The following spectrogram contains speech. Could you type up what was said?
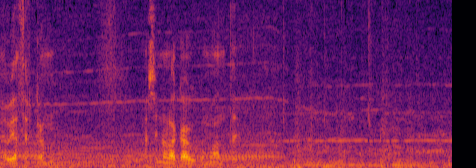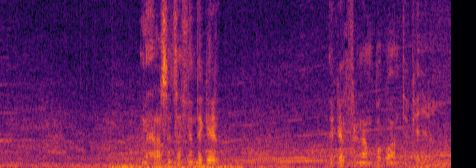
me voy acercando. Así no la cago como antes. Me da la sensación de que él... De que él frena un poco antes que yo.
